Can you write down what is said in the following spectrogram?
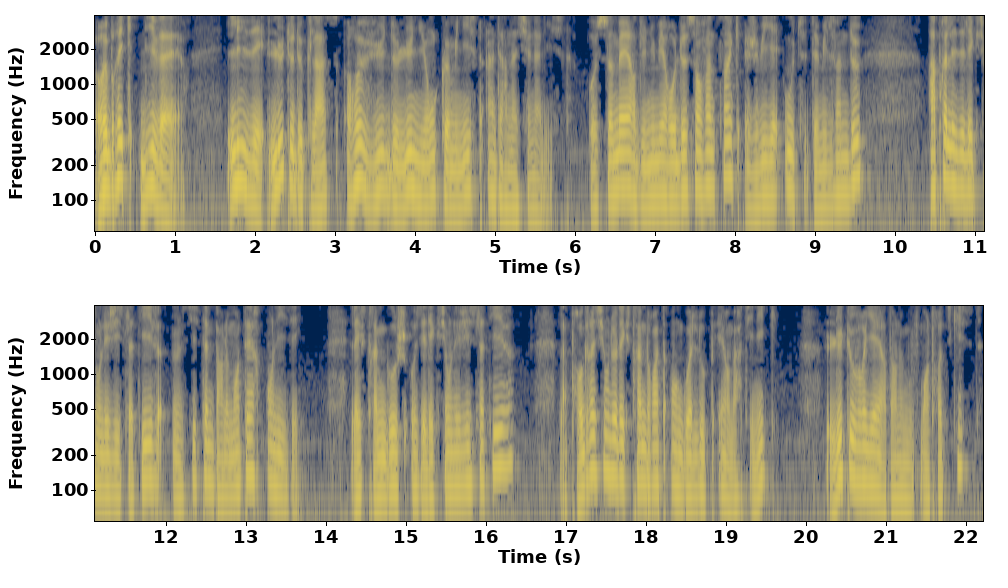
Rubrique divers. Lisez Lutte de classe, revue de l'Union communiste internationaliste. Au sommaire du numéro 225, juillet-août 2022, après les élections législatives, un système parlementaire enlisé. L'extrême gauche aux élections législatives, la progression de l'extrême droite en Guadeloupe et en Martinique, lutte ouvrière dans le mouvement trotskiste,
